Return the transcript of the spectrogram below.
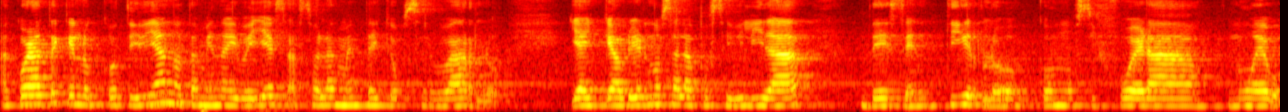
Acuérdate que en lo cotidiano también hay belleza, solamente hay que observarlo y hay que abrirnos a la posibilidad de sentirlo como si fuera nuevo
